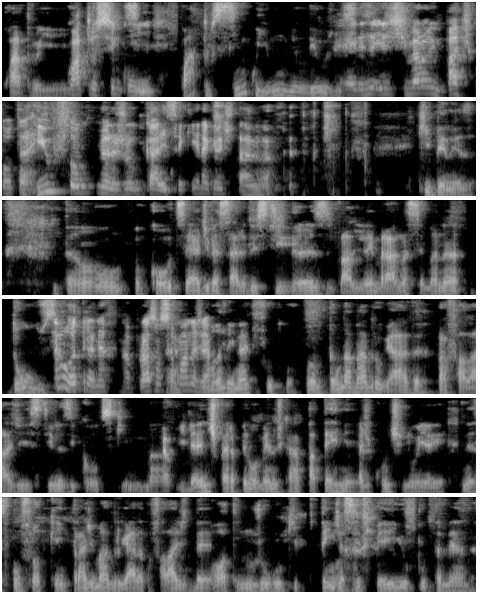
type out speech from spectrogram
4 e 4 5 1. 4 5 e 1, meu Deus. É, eles, eles tiveram um empate contra Houston no primeiro jogo. Cara, isso aqui é inacreditável. Que beleza. Então, o Colts é adversário dos Steelers, vale lembrar, na semana 12. Na outra, né? Na próxima é, semana já. Monday Night Football. Plantão da madrugada para falar de Steelers e Colts. Que maravilha. A gente espera pelo menos que a paternidade continue aí nesse confronto. Porque entrar de madrugada para falar de derrota num jogo que tende a ser feio, puta merda.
